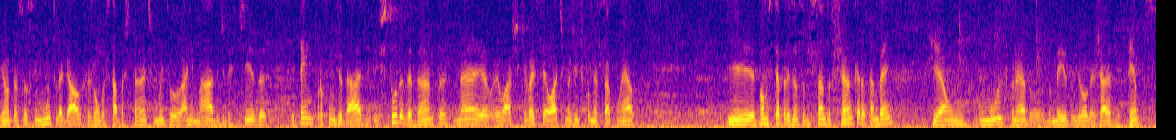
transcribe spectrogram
e é uma pessoa assim muito legal, que vocês vão gostar bastante, muito animada, divertida e tem uma profundidade, estuda Vedanta, né? Eu, eu acho que vai ser ótimo a gente começar com ela. E vamos ter a presença do Sandro Shankara também, que é um, um músico né, do, do, meio do yoga já de tempos.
